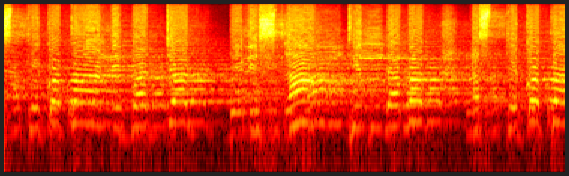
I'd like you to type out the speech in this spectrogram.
নাস্তিকতা ইসলাম জিন্দাবাদ। নাস্তিকতা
